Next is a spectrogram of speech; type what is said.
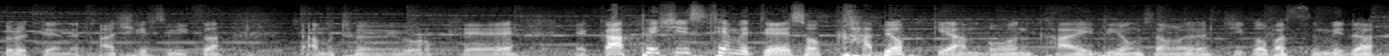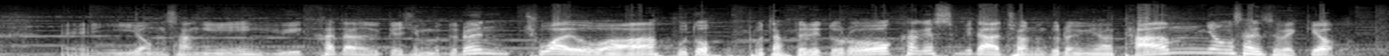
그럴 때는 아시겠습니까? 자, 아무튼 이렇게 카페 시스템에 대해서 가볍게 한번 가이드 영상을 찍어봤습니다. 예, 이 영상이 유익하다고 느끼신 분들은 좋아요와 구독 부탁드리도록 하겠습니다. 저는 그럼 이만 다음 영상에서 뵐게요.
